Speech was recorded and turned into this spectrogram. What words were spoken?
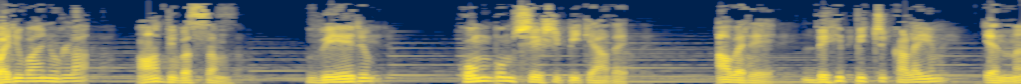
വരുവാനുള്ള ആ ദിവസം വേരും കൊമ്പും ശേഷിപ്പിക്കാതെ അവരെ ദഹിപ്പിച്ചു കളയും എന്ന്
